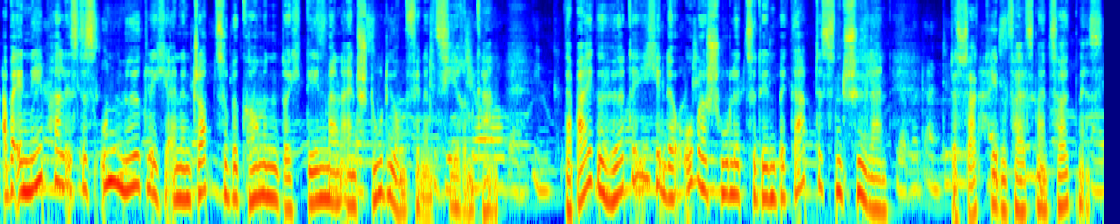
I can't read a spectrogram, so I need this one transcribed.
Aber in Nepal ist es unmöglich, einen Job zu bekommen, durch den man ein Studium finanzieren kann. Dabei gehörte ich in der Oberschule zu den begabtesten Schülern. Das sagt jedenfalls mein Zeugnis.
